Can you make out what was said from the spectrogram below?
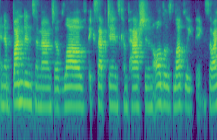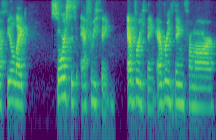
an abundance amount of love, acceptance, compassion, and all those lovely things. So I feel like source is everything, everything, everything from our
